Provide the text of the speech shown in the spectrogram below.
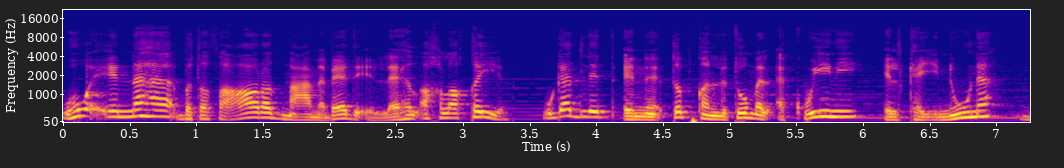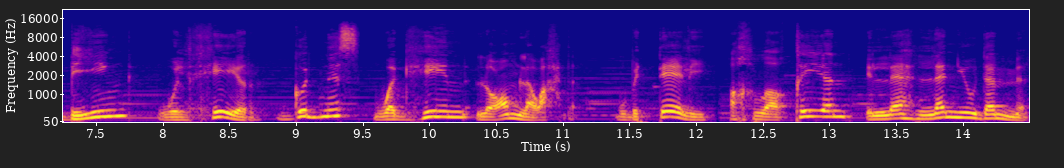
وهو إنها بتتعارض مع مبادئ الله الأخلاقية وجدلت إن طبقا لتوما الأكويني الكينونة being والخير goodness وجهين لعملة واحدة. وبالتالي اخلاقيا الله لن يدمر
